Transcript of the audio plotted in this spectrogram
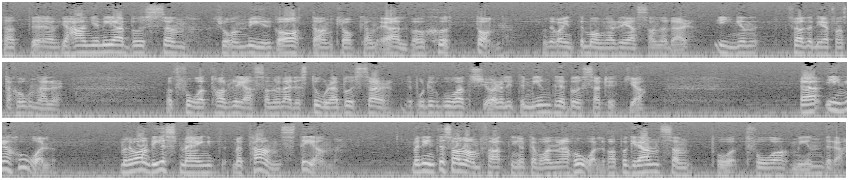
Så att eh, jag hann ju med bussen från Myrgatan klockan 11.17 och det var inte många resande där. Ingen följde med från station heller. Det var ett fåtal resande, väldigt stora bussar. Det borde gå att köra lite mindre bussar tycker jag. Eh, inga hål. Men det var en viss mängd med tandsten. Men inte sån omfattning att det var några hål. Det var på gränsen på två mindre.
